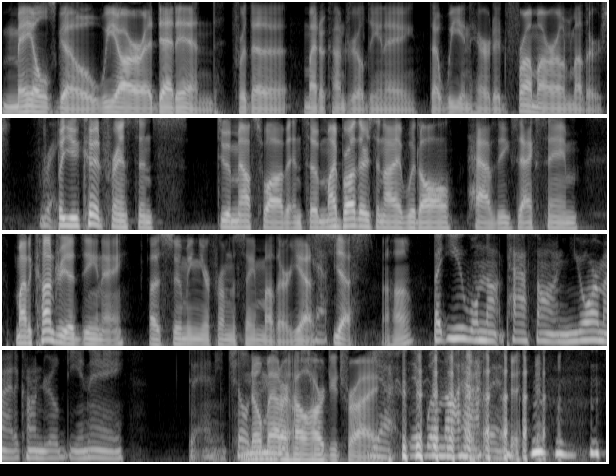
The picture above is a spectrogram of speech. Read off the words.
males go, we are a dead end for the mitochondrial DNA that we inherited from our own mothers. right. But you could, for instance, do a mouth swab, and so my brothers and I would all have the exact same mitochondria DNA. Assuming you're from the same mother, yes. Yes. Yes. Uh huh. but you will not pass on your mitochondrial DNA to any children. No matter how hard you try. Yeah, it will not happen.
